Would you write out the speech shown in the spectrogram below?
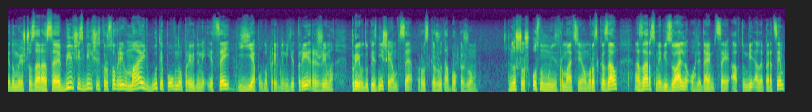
Я думаю, що зараз е, більшість більшість кросоверів мають бути повнопривідними. І цей є повнопривідним. Є три режими приводу. Пізніше я вам все розкажу та покажу. Ну що ж, основну інформацію я вам розказав. А зараз ми візуально оглядаємо цей автомобіль. Але перед цим,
